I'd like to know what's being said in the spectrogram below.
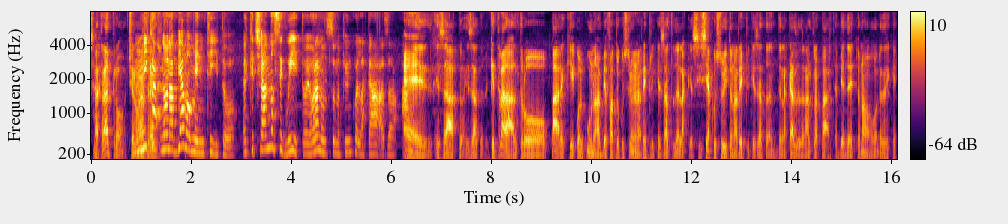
Cioè, ma tra l'altro c'era un'altra... Mica non abbiamo mentito, è che ci hanno seguito e ora non sono più in quella casa. Ah. Eh, esatto, esatto. Che tra l'altro pare che qualcuno abbia fatto costruire una replica esatta della... si sia costruita una replica esatta della casa dall'altra parte, abbia detto no, guardate che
